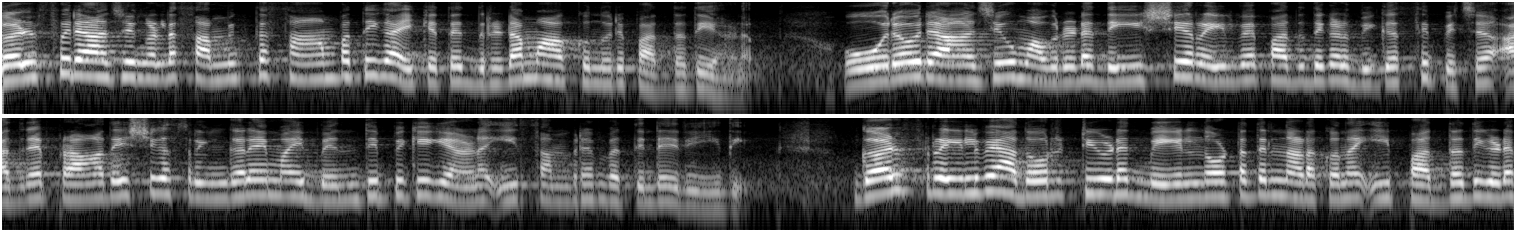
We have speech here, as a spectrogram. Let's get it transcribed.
ഗൾഫ് രാജ്യങ്ങളുടെ സംയുക്ത സാമ്പത്തിക ഐക്യത്തെ ദൃഢമാക്കുന്ന ഒരു പദ്ധതിയാണ്. ഓരോ രാജ്യവും അവരുടെ ദേശീയ റെയിൽവേ പദ്ധതികൾ വികസിപ്പിച്ച് അതിനെ പ്രാദേശിക ശൃംഖലയുമായി ബന്ധിപ്പിക്കുകയാണ് ഈ സംരംഭത്തിന്റെ രീതി. ഗൾഫ് റെയിൽവേ അതോറിറ്റിയുടെ മേൽനോട്ടത്തിൽ നടക്കുന്ന ഈ പദ്ധതിയുടെ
